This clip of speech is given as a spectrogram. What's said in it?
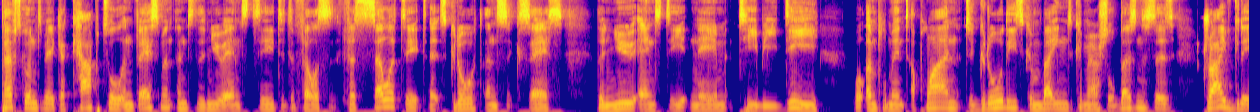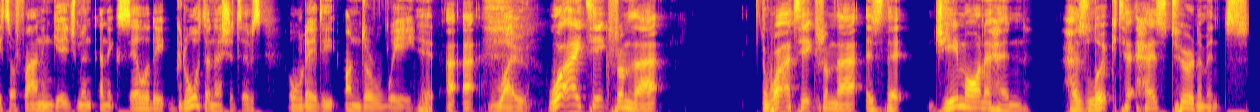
PIF's going to make a capital investment into the new entity to facilitate its growth and success. The new entity name TBD will implement a plan to grow these combined commercial businesses, drive greater fan engagement, and accelerate growth initiatives already underway. Yeah. I, I, wow. What I take from that, what I take from that is that Jay Monahan has looked at his tournaments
